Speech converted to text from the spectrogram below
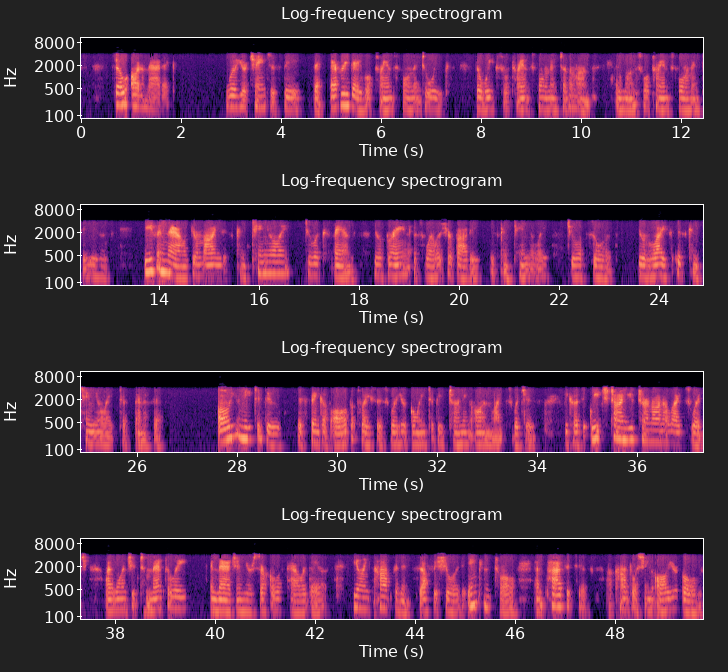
so automatic will your changes be that every day will transform into weeks, the weeks will transform into the months, and months will transform into years. Even now, your mind is continually to expand. Your brain, as well as your body, is continually to absorb. Your life is continually to benefit. All you need to do is think of all the places where you're going to be turning on light switches. Because each time you turn on a light switch, I want you to mentally imagine your circle of power there, feeling confident, self assured, in control, and positive, accomplishing all your goals.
